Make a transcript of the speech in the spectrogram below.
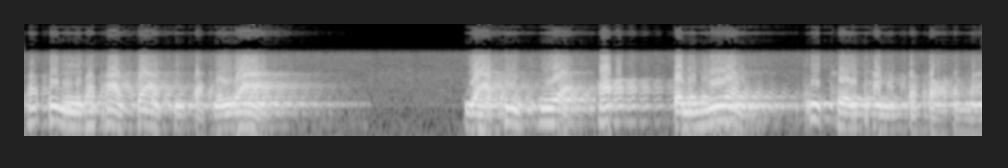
พระผู้มีพระภาคเจ้าจึงตรัสไว้ว่า อย่าเพิ่งเชื่อ เพราะเป็นเรื่องที่เคยทำต่อๆกันมา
